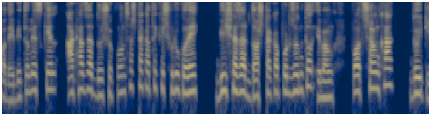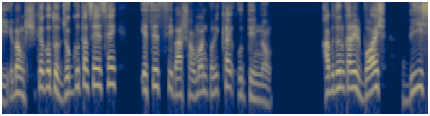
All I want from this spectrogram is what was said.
পদে বেতনের স্কেল আট হাজার দুশো পঞ্চাশ টাকা থেকে শুরু করে বিশ হাজার দশ টাকা পর্যন্ত এবং পদ সংখ্যা দুইটি এবং শিক্ষাগত যোগ্যতা চেয়েছে এসএসসি বা সমান পরীক্ষায় উত্তীর্ণ। আবেদনকারীর বয়স বিশ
